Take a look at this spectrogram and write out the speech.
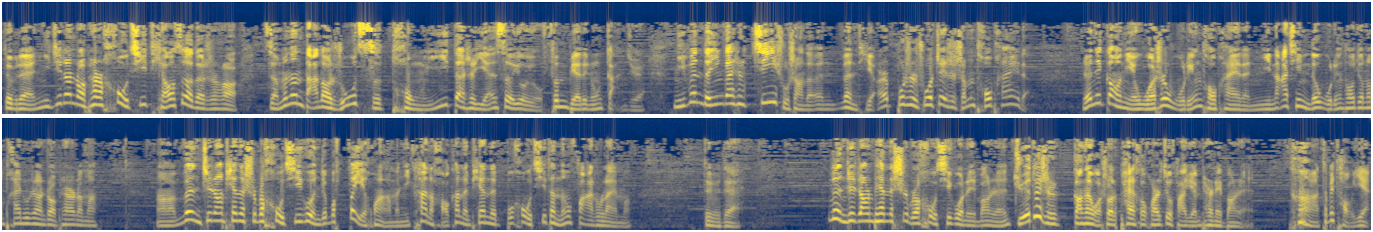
对不对？你这张照片后期调色的时候，怎么能达到如此统一，但是颜色又有分别的那种感觉？你问的应该是技术上的问问题，而不是说这是什么头拍的。人家告诉你我是五零头拍的，你拿起你的五零头就能拍出这张照片了吗？啊，问这张片子是不是后期过？你这不废话吗？你看着好看的片子不后期，它能发出来吗？对不对？问这张片子是不是后期过的那帮人，绝对是刚才我说的拍荷花就发原片那帮人，哈，特别讨厌。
